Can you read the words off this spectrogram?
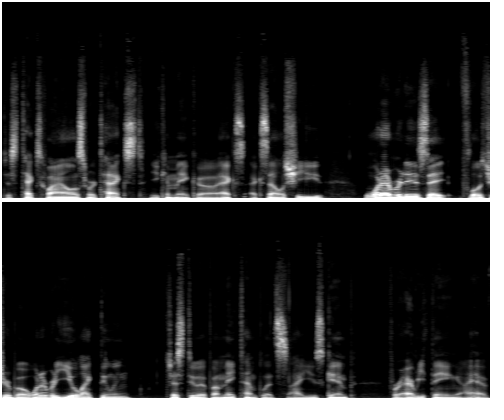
Just text files for text. You can make a Excel sheet, whatever it is that floats your boat, whatever you like doing, just do it. But make templates. I use GIMP for everything. I have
